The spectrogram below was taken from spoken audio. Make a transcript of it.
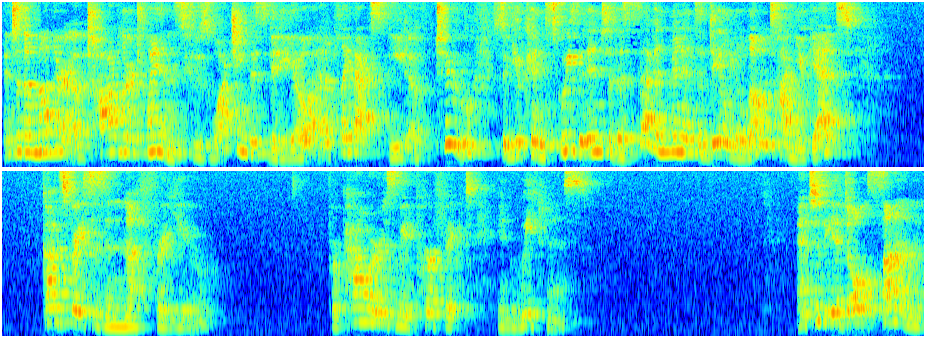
And to the mother of toddler twins who's watching this video at a playback speed of two, so you can squeeze it into the seven minutes of daily alone time you get, God's grace is enough for you. For power is made perfect in weakness and to the adult son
